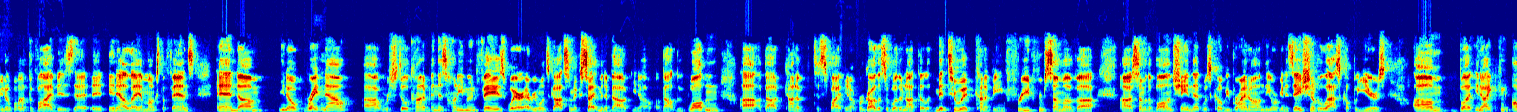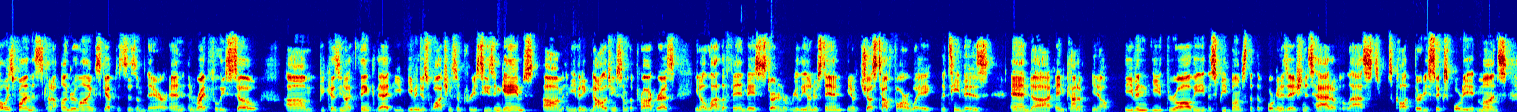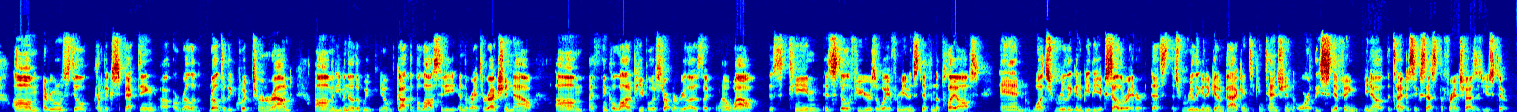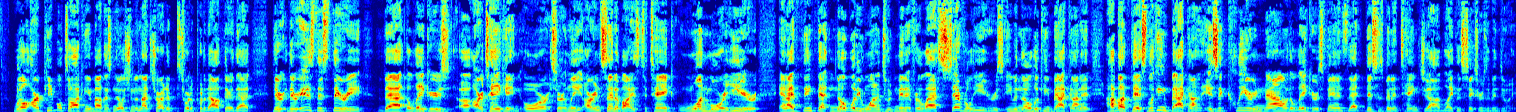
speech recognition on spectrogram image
you know, what the vibe is in LA amongst the fans. And, um, you know, right now, uh, we're still kind of in this honeymoon phase where everyone's got some excitement about, you know, about Luke Walton, uh, about kind of, despite, you know, regardless of whether or not they'll admit to it, kind of being freed from some of uh, uh some of the ball and chain that was Kobe Bryant on the organization over the last couple years. Um, but you know, I can always find this kind of underlying skepticism there, and and rightfully so um, because you know I think that even just watching some preseason games um, and even acknowledging some of the progress, you know, a lot of the fan base is starting to really understand, you know, just how far away the team is, and uh, and kind of you know even through all the, the speed bumps that the organization has had over the last, let's call it 36, 48 months, um, everyone was still kind of expecting a, a rel- relatively quick turnaround. Um, and even though that we've, you know, got the velocity in the right direction now, um, I think a lot of people are starting to realize, like, well, wow, this team is still a few years away from even sniffing the playoffs. And what's really going to be the accelerator that's that's really going to get them back into contention, or at least sniffing, you know, the type of success that the franchise is used to. Well, are people talking about this notion, and I've tried to sort of put it out there, that there there is this theory that the Lakers uh, are tanking, or certainly are incentivized to tank one more year, and I think that nobody wanted to admit it for the last several years, even though looking back on it, how about this? Looking back on it, is it clear now, the Lakers fans, that this has been a tank job like the Sixers have been doing?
